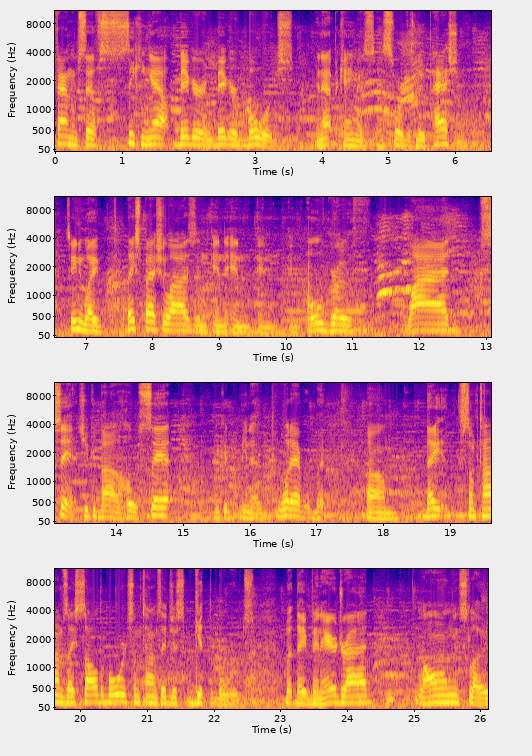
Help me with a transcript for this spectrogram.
found himself seeking out bigger and bigger boards, and that became his, his sort of his new passion. So anyway, they specialize in in, in, in, in old growth, wide sets. You could buy the whole set. You could, you know, whatever. But um, they sometimes they saw the boards, sometimes they just get the boards. But they've been air dried, long and slow.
